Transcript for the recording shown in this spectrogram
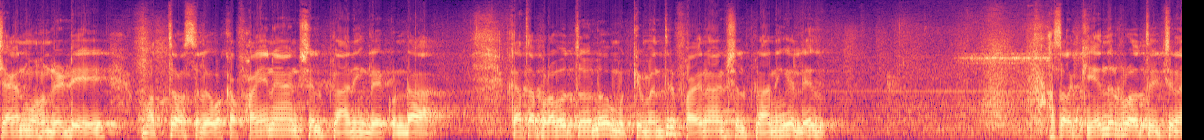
జగన్మోహన్ రెడ్డి మొత్తం అసలు ఒక ఫైనాన్షియల్ ప్లానింగ్ లేకుండా గత ప్రభుత్వంలో ముఖ్యమంత్రి ఫైనాన్షియల్ ప్లానింగే లేదు. అసలు కేంద్ర ప్రభుత్వం ఇచ్చిన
